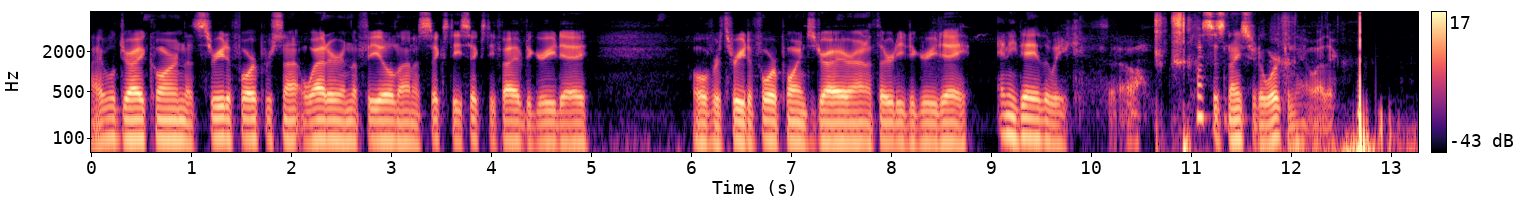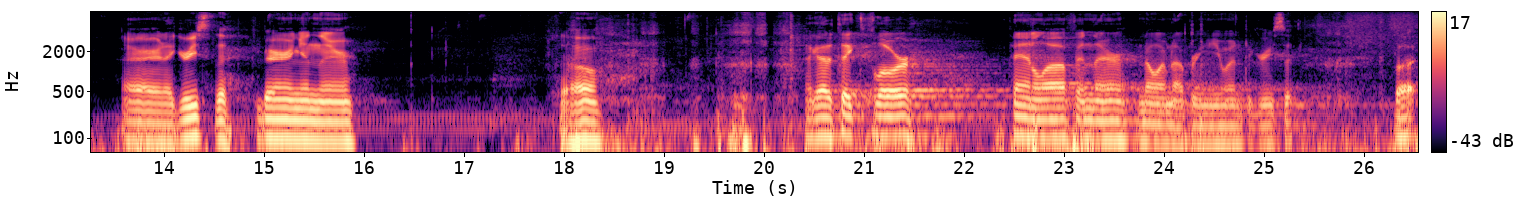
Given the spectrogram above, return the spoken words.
I will dry corn that's 3 to 4% wetter in the field on a 60, 65 degree day. Over 3 to 4 points drier on a 30 degree day any day of the week. So, plus it's nicer to work in that weather. All right, I greased the bearing in there. So I got to take the floor panel off in there. No, I'm not bringing you in to grease it. But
